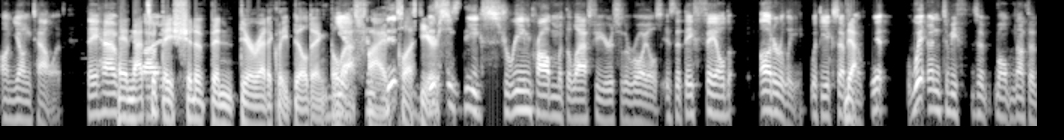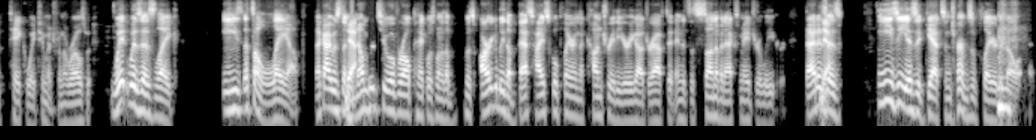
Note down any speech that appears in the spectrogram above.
on young talent. They have and that's what uh, they should have been theoretically building the last five this- plus years. This is the extreme problem with the last few years for the Royals is that they failed utterly, with the exception Yeah. of Wit. Witt, and to be to, well, not to take away too much from the Royals, but Witt was as like easy. That's a layup. That guy was the Yeah. number two overall pick. Was one of the was arguably the best high school player in the country the year he got drafted, and it's the son of an ex major leaguer. That is Yeah. as easy as it gets in terms of player development.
